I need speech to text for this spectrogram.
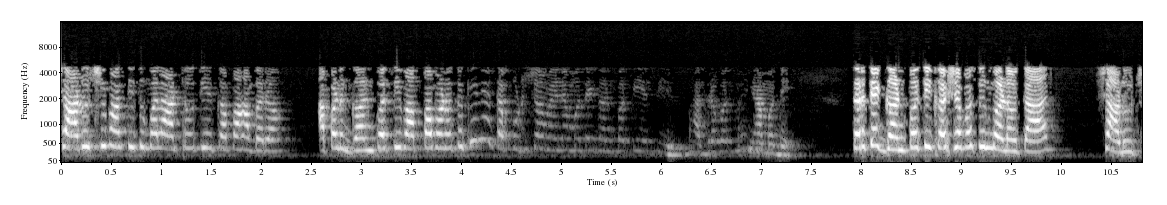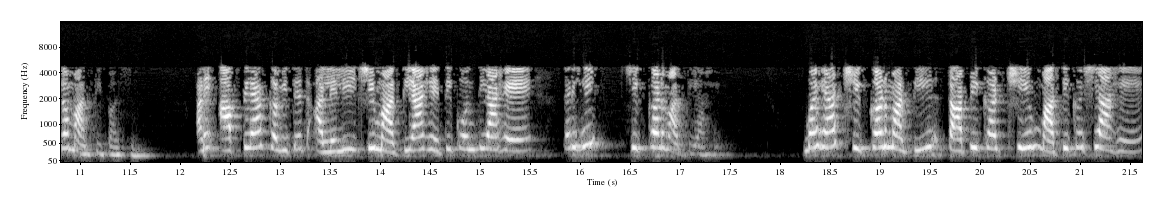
शाडूची माती तुम्हाला आठवतीये का? पहा बरं. आपण गणपती बाप्पा बनवतो की नाही? आता पुढच्या महिन्यामध्ये गणपती येतील भाद्रपद महिन्यामध्ये. तर ते गणपती कशापासून बनवतात? शाडूच्या मातीपासून. आणि आपल्या कवितेत आलेली जी माती आहे ती कोणती आहे? तर ही चिकण माती आहे. मग ह्या चिकण माती तापीकटची माती कशी आहे?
